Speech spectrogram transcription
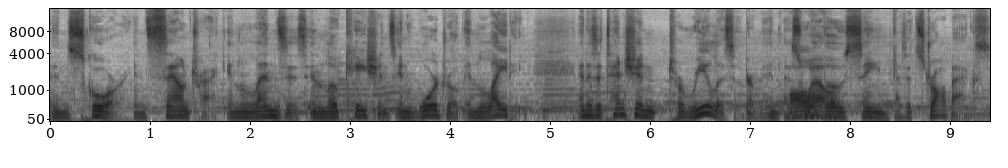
in score, in soundtrack, in lenses, in locations, in wardrobe, in lighting, and his attention to realism and as all well those same as its drawbacks.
